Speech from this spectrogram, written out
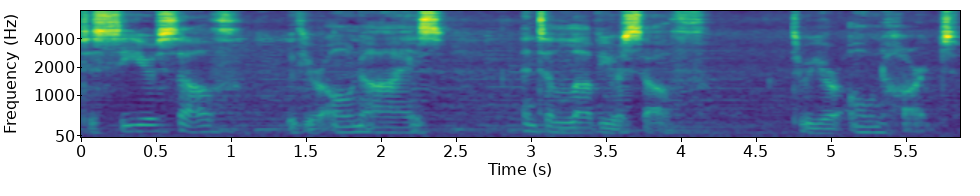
to see yourself with your own eyes and to love yourself through your own heart.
